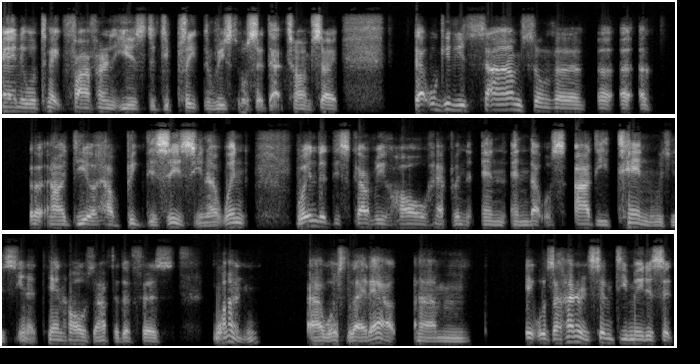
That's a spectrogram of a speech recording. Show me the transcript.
and it will take 500 years to deplete the resource at that time. So that will give you some sort of a, a, a, a idea of how big this is. You know, when when the discovery hole happened, and and that was RD10, which is you know 10 holes after the first one uh, was laid out. Um, it was 170 meters at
